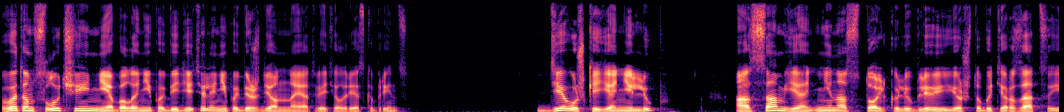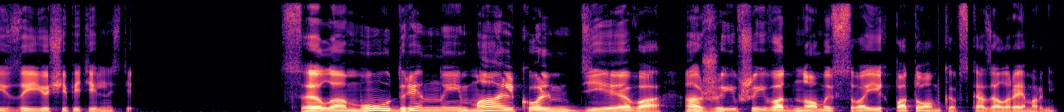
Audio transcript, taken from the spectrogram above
«В этом случае не было ни победителя, ни побежденной», — ответил резко принц. «Девушке я не люб, а сам я не настолько люблю ее, чтобы терзаться из-за ее щепетильности». «Целомудренный Малькольм Дева, оживший в одном из своих потомков», — сказал Реморни.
